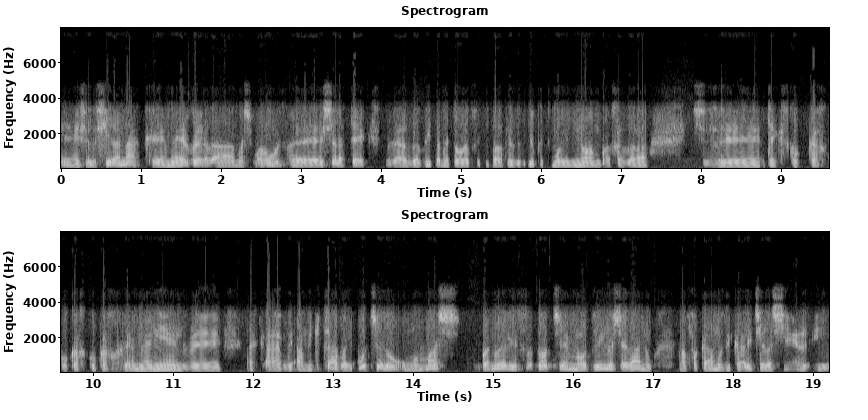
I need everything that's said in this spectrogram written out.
שזה שיר ענק, אה, מעבר למשמעות אה, של הטקסט והזווית המטורפת. דיברתי על זה בדיוק אתמול עם נועם בחזרה, שזה טקסט כל כך כל כך כל כך אה, מעניין, והמקצב, העיבוד שלו הוא ממש בנוי על יסודות שהם מאוד זהים לשלנו. ההפקה המוזיקלית של השיר היא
